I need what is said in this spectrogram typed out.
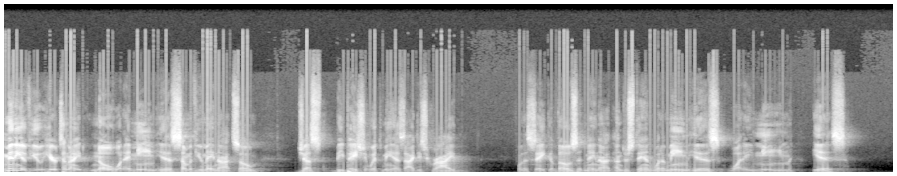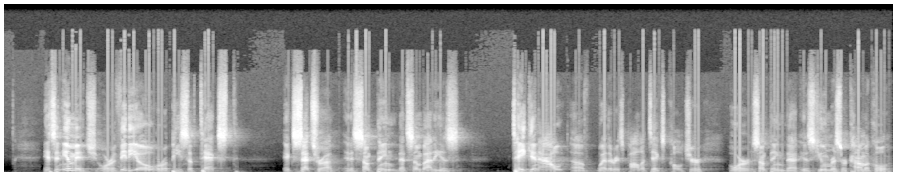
Many of you here tonight know what a meme is. Some of you may not, so just be patient with me as I describe, for the sake of those that may not understand what a meme is, what a meme is. It's an image or a video or a piece of text, etc. It is something that somebody has taken out of whether it's politics, culture, or something that is humorous or comical,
